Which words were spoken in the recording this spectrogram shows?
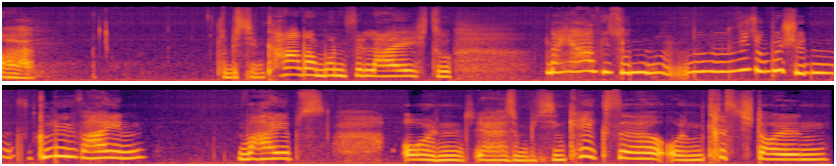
oh, so ein bisschen Kardamom vielleicht, so, naja, wie so, wie so ein bisschen Glühwein, Vibes und ja, so ein bisschen Kekse und Christstollen.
